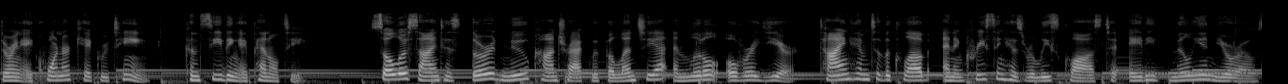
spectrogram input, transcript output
during a corner kick routine, conceding a penalty. Soler signed his third new contract with Valencia in little over a year, tying him to the club and increasing his release clause to 80 million euros.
